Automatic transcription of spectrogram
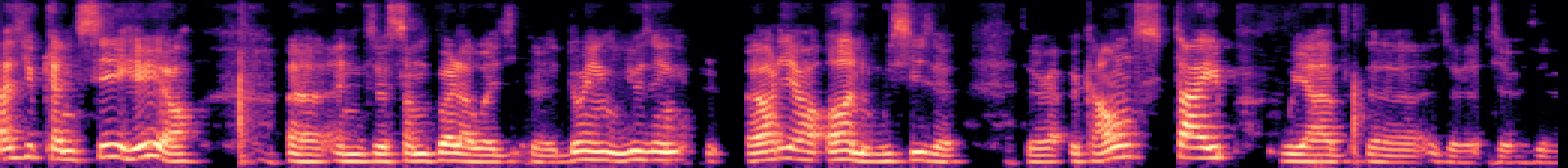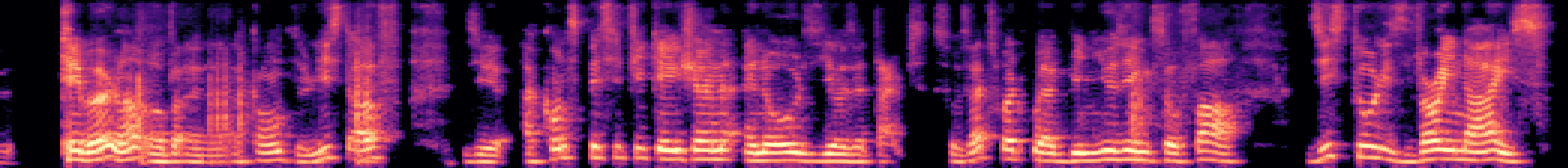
as you can see here, uh, and the sample I was uh, doing using earlier on, we see the, the accounts type, we have the, the, the, table uh, of account, the list of the account specification and all the other types. So that's what we have been using so far. This tool is very nice uh,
